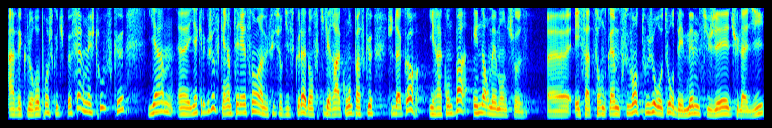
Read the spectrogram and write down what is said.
avec le reproche que tu peux faire, mais je trouve que il y a euh, il y a quelque chose qui est intéressant avec lui sur ce disque-là dans ce qu'il raconte, parce que je suis d'accord, il raconte pas énormément de choses. Euh, et ça tourne quand même souvent toujours autour des mêmes sujets, tu l'as dit,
